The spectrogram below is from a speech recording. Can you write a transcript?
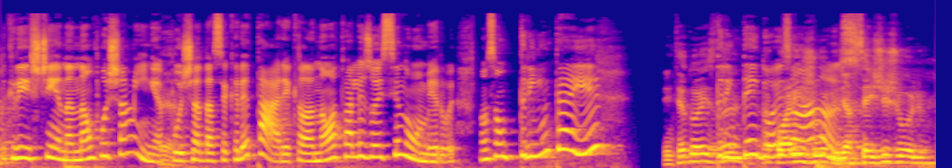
Não, Cristina, não puxa a minha, É. puxa a da secretária, que ela não atualizou esse número. Então são 30 e 32, né? 32 Agora em julho, anos. dia 6 de julho.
